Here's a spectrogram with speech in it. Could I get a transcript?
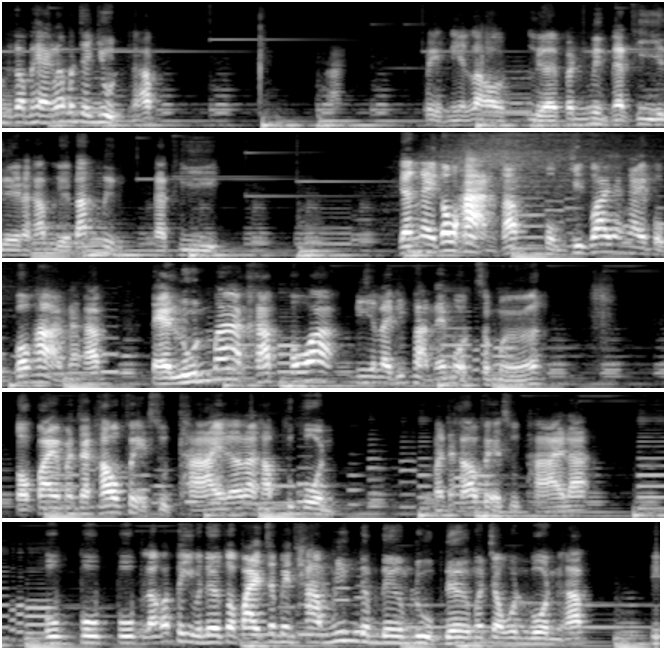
นกำแพงแล้วมันจะหยุดครับเฟสนี้เราเหลือเป็นหนึ่งนาทีเลยนะครับ เหลือตั้งหนึ่งนาที ยังไงก็ผ่านครับ ผมคิดว่ายังไงผมก็ผ่านนะครับ แต่ลุ้นมากครับ เพราะว่ามีอะไรที่ผ่านได้หมดเสมอ ต่อไปมันจะเข้าเฟสสุดท้ายแล้วนะครับ ทุกคน มันจะเข้าเฟสสุดท้ายแล้วปุ๊บปุ๊บปุ๊บแล้วก็ตีเหมือนเดิมต่อไปจะเป็นทามวิ่งเดิมๆลูปเดิมมันจะวนๆครับ จ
